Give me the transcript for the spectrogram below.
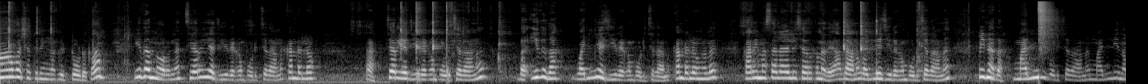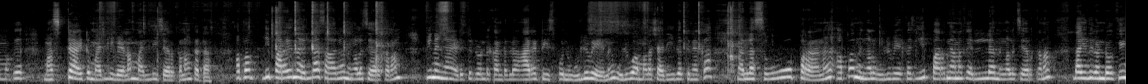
ആവശ്യത്തിന് നിങ്ങൾക്ക് ഇട്ട് കൊടുക്കാം ഇതെന്ന് പറഞ്ഞാൽ ചെറിയ ജീരകം പൊടിച്ചതാണ്. കണ്ടല്ലോ? ആ ചെറിയ ജീരകം പൊടിച്ചതാണ്. ഇത് ദാ വലിയ ജീരകം പൊടിച്ചതാണ്. കണ്ടല്ലോ നിങ്ങൾ കറി മസാലയിൽ ചേർക്കണത് അതാണ് വലിയ ജീരകം പൊടിച്ചതാണ്. പിന്നെ അതാ മല്ലി പൊടിച്ചതാണ്. മല്ലി നമുക്ക് മസ്റ്റായിട്ട് മല്ലി വേണം. മല്ലി ചേർക്കണം കേട്ടോ. അപ്പം ഈ പറയുന്ന എല്ലാ സാധനവും നിങ്ങൾ ചേർക്കണം. പിന്നെ ഞാൻ എടുത്തിട്ടുണ്ട് കണ്ടല്ലോ അര ടീസ്പൂൺ ഉലുവയാണ്. ഉലുവ നമ്മളെ ശരീരത്തിനൊക്കെ നല്ല സൂപ്പറാണ് അപ്പം നിങ്ങൾ ഉലുവയൊക്കെ ഈ പറഞ്ഞ കണക്ക് എല്ലാം നിങ്ങൾ ചേർക്കണം. അതാ ഇത് കണ്ടോക്കി?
